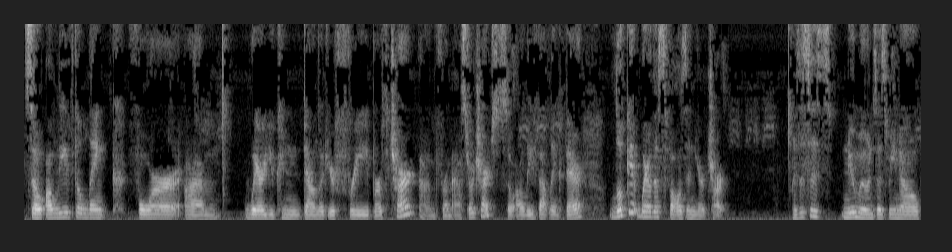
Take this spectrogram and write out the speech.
So I'll leave the link for um, where you can download your free birth chart um, from AstroCharts. So I'll leave that link there. Look at where this falls in your chart. As this is new moons, as we know,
